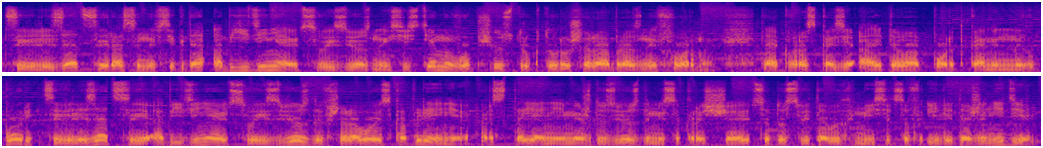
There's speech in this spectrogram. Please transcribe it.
цивилизации раз и навсегда объединяют свои звездные системы в общую структуру шарообразной формы. Так, в рассказе Альтова «Порт каменных бурь» цивилизации объединяют свои звезды в шаровое скопление. Расстояния между звездами сокращаются до световых месяцев или даже недель.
